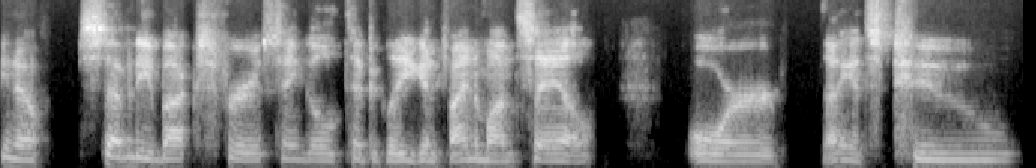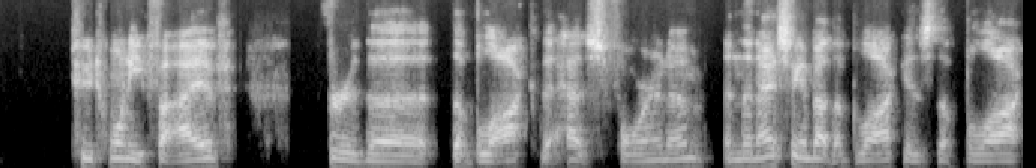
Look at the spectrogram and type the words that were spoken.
you know, 70 bucks for a single. Typically, you can find them on sale, or I think it's two 225 for the the block that has four in them. And the nice thing about the block is the block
